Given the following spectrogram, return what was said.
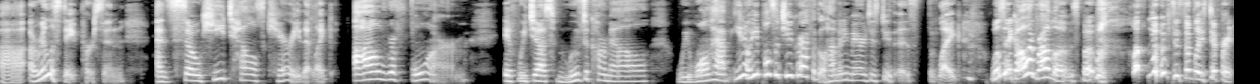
uh, a real estate person. And so he tells Carrie that, like, I'll reform if we just move to Carmel. We won't have, you know, he pulls a geographical. How many marriages do this? Like, we'll take all our problems, but we'll move to someplace different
